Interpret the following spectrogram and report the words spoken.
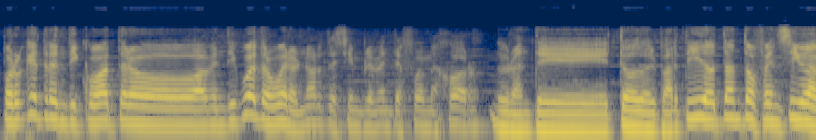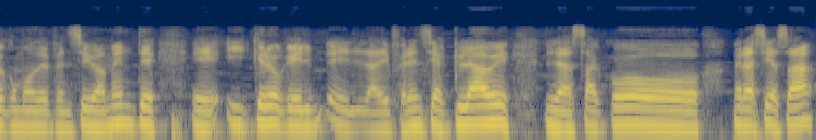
¿Por qué 34 a 24? Bueno, el norte simplemente fue mejor durante todo el partido, tanto ofensiva como defensivamente, eh, y creo que la diferencia clave la sacó gracias a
